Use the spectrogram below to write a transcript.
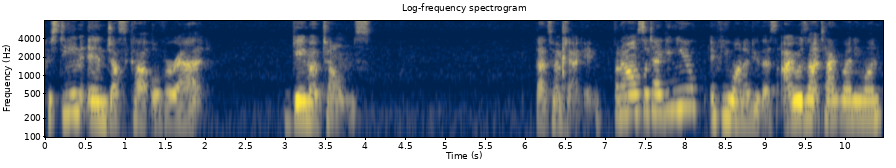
Christine and Jessica over at Game of Tomes. That's who I'm tagging. But I'm also tagging you if you want to do this. I was not tagged by anyone.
